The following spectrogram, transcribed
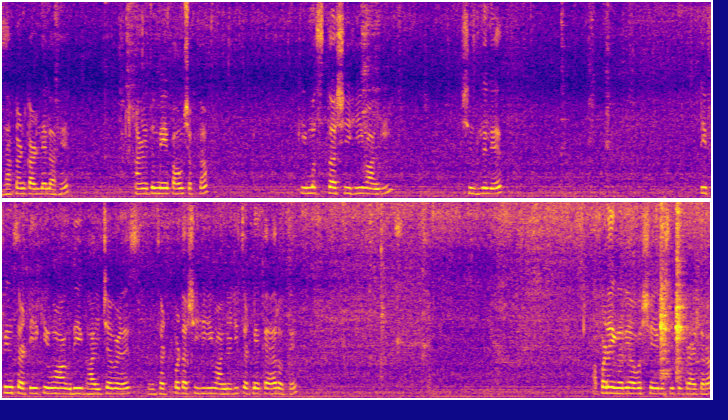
झाकण काढलेलं आहे. आणि तुम्ही पाहू शकता की मस्त अशी ही वांगी शिजलेली आहेत. टिफिनसाठी किंवा अगदी घाईच्या वेळेस झटपट अशी ही वांग्याची चटणी तयार होते. आपणही घरी अवश्य ही रेसिपी ट्राय करा.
